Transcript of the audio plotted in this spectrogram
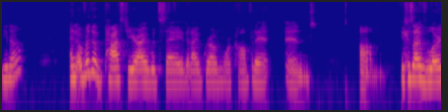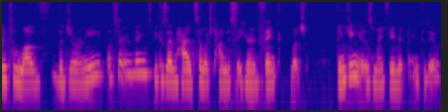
You know? And over the past year I would say that I've grown more confident and um because I've learned to love the journey of certain things because I've had so much time to sit here and think, which thinking is my favorite thing to do.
